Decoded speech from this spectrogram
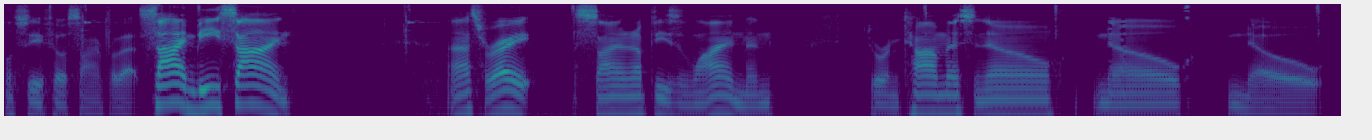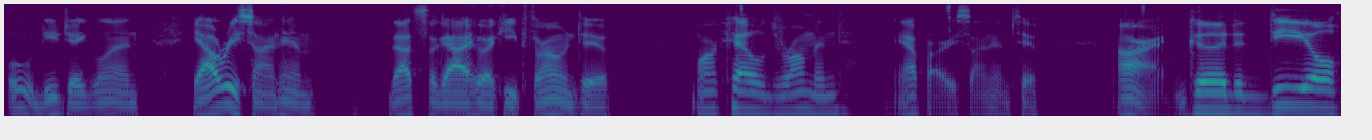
We'll see if he'll sign for that. Sign, B, sign. That's right. Signing up these linemen. Jordan Thomas, no, no, no. Oh, DJ Glenn. Yeah, I'll re-sign him. That's the guy who I keep throwing to. Markel Drummond. Yeah, I'll probably sign him too. All right, good deal.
